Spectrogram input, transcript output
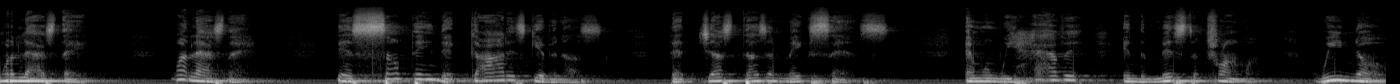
One last thing. One last thing. There's something that God has given us that just doesn't make sense. And when we have it in the midst of trauma, we know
